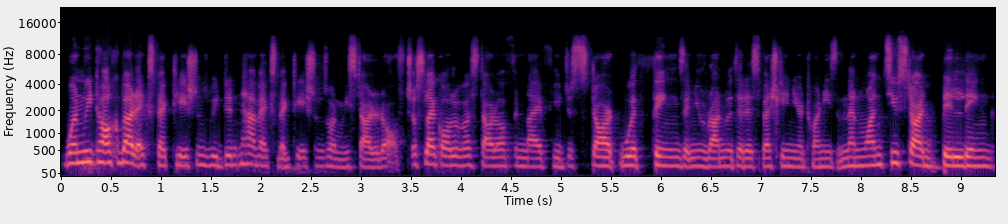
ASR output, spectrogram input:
when we talk about expectations, we didn't have expectations when we started off. Just like all of us start off in life, you just start with things and you run with it, especially in your 20s. And then once you start building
